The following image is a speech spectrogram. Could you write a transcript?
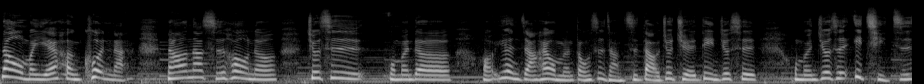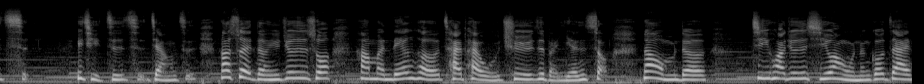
那我们也很困难。然后那时候呢，就是我们的哦院长还有我们的董事长知道，就决定就是我们就是一起支持。一起支持这样子，那所以等于就是说，他们联合差派我去日本严守，那我们的。计划就是希望我能够在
